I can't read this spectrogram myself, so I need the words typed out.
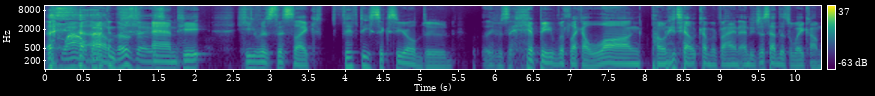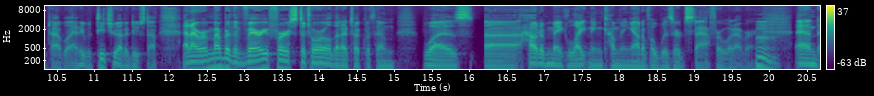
Wow, back in Um, those days. and he he was this like 56 year old dude. He was a hippie with like a long ponytail coming behind and he just had this wacom tablet and he would teach you how to do stuff. And i remember the very first tutorial that i took with him was uh, how to make lightning coming out of a wizard staff or whatever. And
